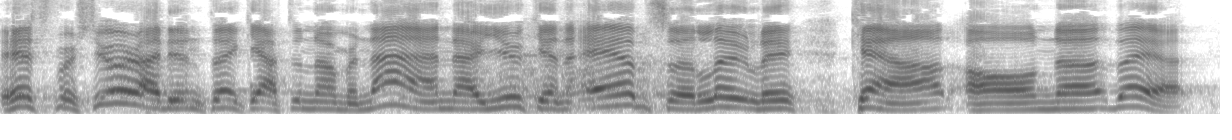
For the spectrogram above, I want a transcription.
it's for sure I didn't think after number nine. Now, you can absolutely count on uh, that.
